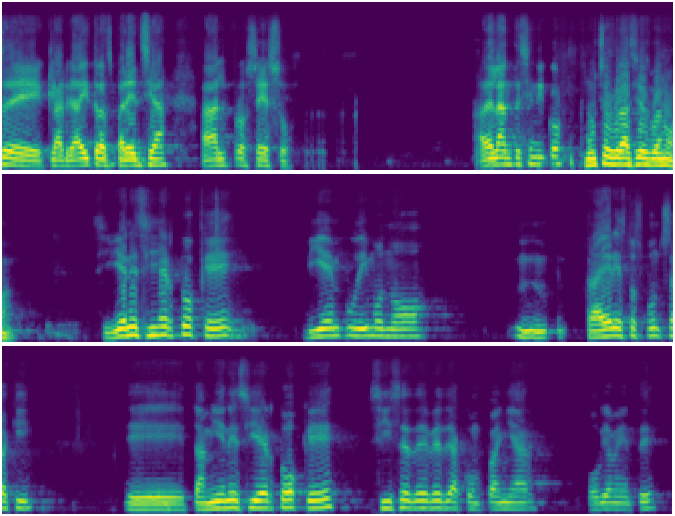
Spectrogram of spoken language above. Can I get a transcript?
eh, claridad y transparencia al proceso. Adelante, síndico. Muchas gracias. Bueno, si bien es cierto que bien pudimos no traer estos puntos aquí, eh, también es cierto que sí se debe de acompañar, obviamente,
